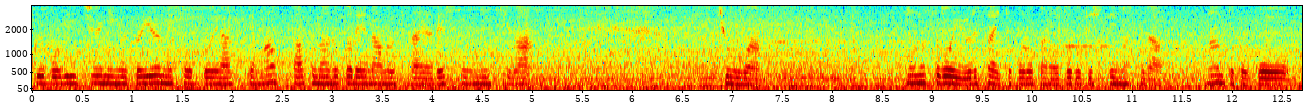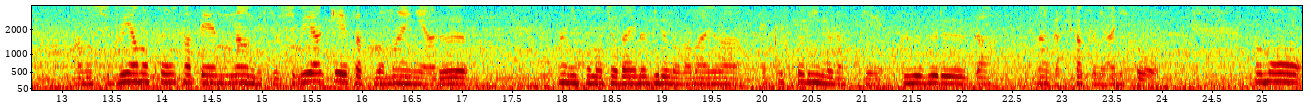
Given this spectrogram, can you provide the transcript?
クボディチューニングというメソッドをやってます。パーソナルトレーナーの内田彩です。こんにちは。今日はものすごいうるさいところからお届けしていますがなんとここあの渋谷の交差点なんですよ。渋谷警察の前にある何この巨大なビルの名前は？エクストリームだっけ？Google がなんか近くにありそう。その、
